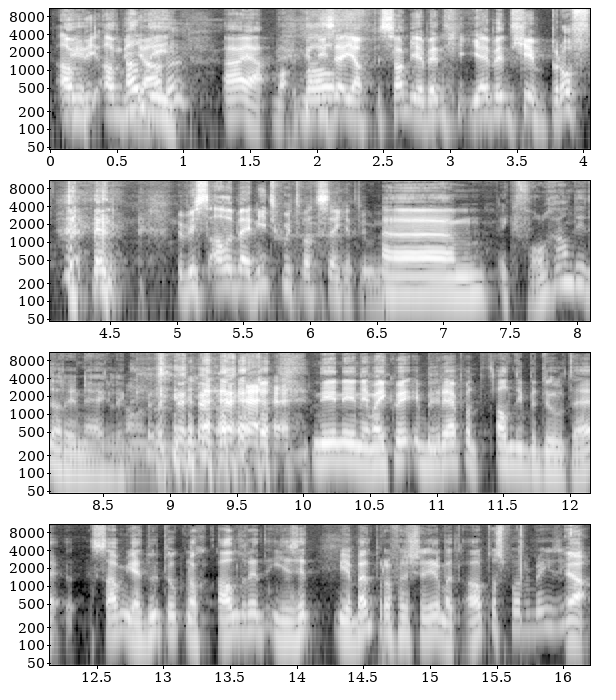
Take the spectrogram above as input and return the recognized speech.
Andy, Andy, Andy. Jane. Ah ja. maar- Die zei, ja, Sam, jij bent, jij bent geen prof. We wisten allebei niet goed wat zeggen toen. ehm, ik volg Andy daarin eigenlijk. nee, nee, nee, maar ik, weet, ik begrijp wat Andy bedoelt. Hè. Sam, jij doet ook nog andere... Je, zit, je bent professioneel met autosport bezig, Ja.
